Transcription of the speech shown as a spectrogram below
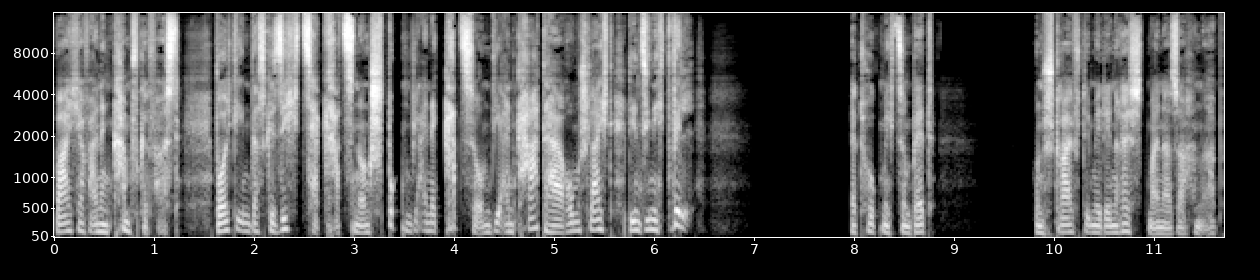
war ich auf einen Kampf gefasst, wollte ihm das Gesicht zerkratzen und spucken wie eine Katze, um die ein Kater herumschleicht, den sie nicht will. Er trug mich zum Bett und streifte mir den Rest meiner Sachen ab.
